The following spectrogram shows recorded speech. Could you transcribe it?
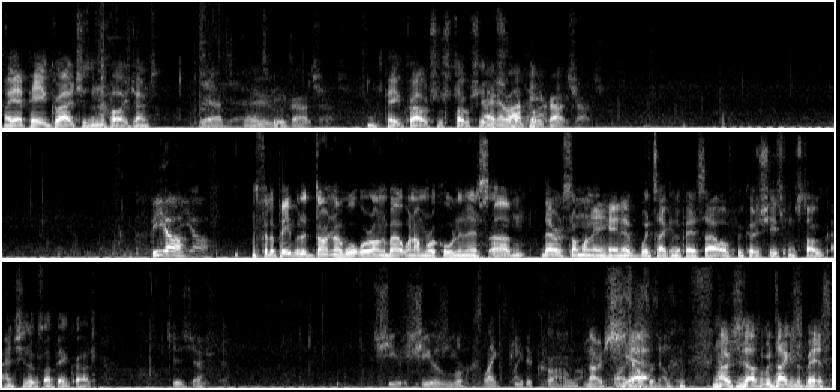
Oh yeah, Peter Crouch is in the party, James. Yeah, there's Peter Crouch. Peter Crouch is Stoke City I know right. Peter Crouch. Peter! For the people that don't know what we're on about when I'm recording this, um, there is someone in here that we're taking the piss out of because she's from Stoke and she looks like Peter Crouch. Cheers, Jeff. She she looks like Peter Crouch. No, she Yeah. doesn't. No, she doesn't. We're taking the piss.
